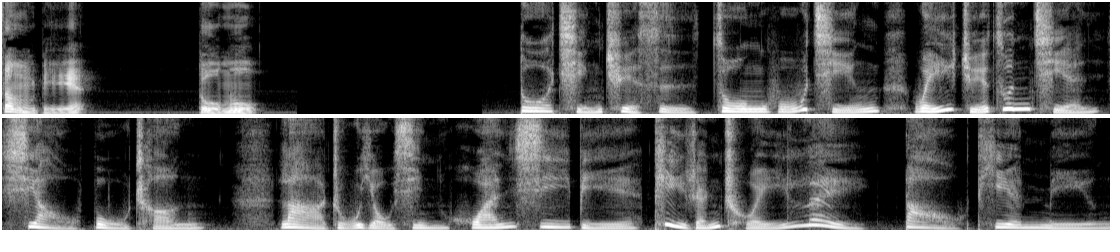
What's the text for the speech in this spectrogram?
赠别杜牧。多情却似总无情唯觉樽前笑不成。蜡烛有心还惜别替人垂泪到天明。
